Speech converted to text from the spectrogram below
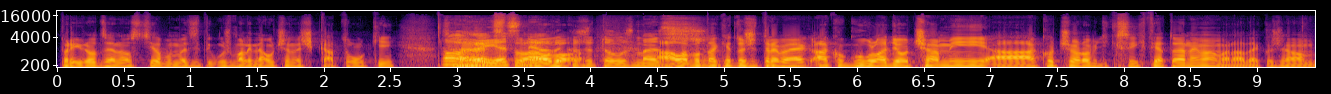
prírodzenosti, lebo medzi tým už mali naučené škatulky. No hej, jasne, alebo, ale akože to už máš... Alebo takéto, že treba ako gúľať očami a ako čo robiť ksichty, a to ja nemám rád. Akože mám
